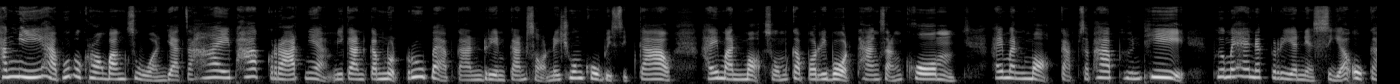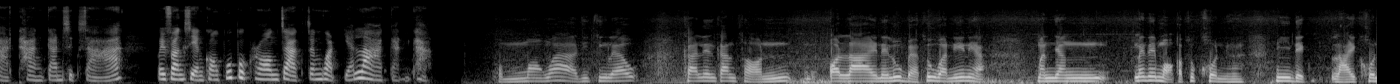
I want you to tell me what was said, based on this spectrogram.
ทั้งนี้ค่ะผู้ปกครองบางส่วนอยากจะให้ภาครัฐเนี่ยมีการกำหนดรูปแบบการเรียนการสอนในช่วงโควิด -19 ให้มันเหมาะสมกับบริบททางสังคม ให้มันเหมาะกับสภาพพื้นที่ เพื่อไม่ให้นักเรียนเนี่ยเสียโอกาสทางการศึกษา ไปฟังเสียงของผู้ปกครองจากจังหวัดยะลากันค่ะ ผมมองว่าจริงๆแล้วการเรียนการสอนออนไลน์ในรูปแบบทุกวันนี้เนี่ยมันยังไม่ได้เหมาะกับทุกคน มีเด็กหลายคน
